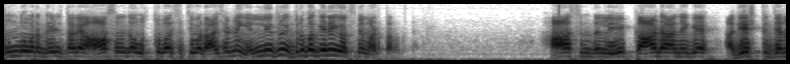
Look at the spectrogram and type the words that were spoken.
ಮುಂದುವರೆದು ಹೇಳ್ತಾರೆ ಹಾಸನದ ಉಸ್ತುವಾರಿ ಸಚಿವ ರಾಜಣ್ಣ ಎಲ್ಲಿದ್ರು ಇದ್ರ ಬಗ್ಗೆನೇ ಯೋಚನೆ ಮಾಡ್ತಾರಂತೆ. ಹಾಸನದಲ್ಲಿ ಕಾಡಾನೆಗೆ ಅದೆಷ್ಟು ಜನ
